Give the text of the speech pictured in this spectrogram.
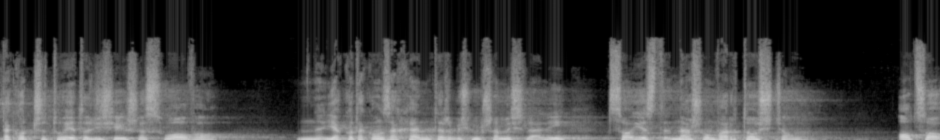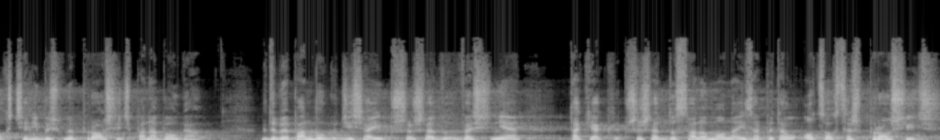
tak odczytuję to dzisiejsze słowo jako taką zachętę, żebyśmy przemyśleli, co jest naszą wartością, o co chcielibyśmy prosić Pana Boga. Gdyby Pan Bóg dzisiaj przyszedł we śnie, tak jak przyszedł do Salomona i zapytał, o co chcesz prosić,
